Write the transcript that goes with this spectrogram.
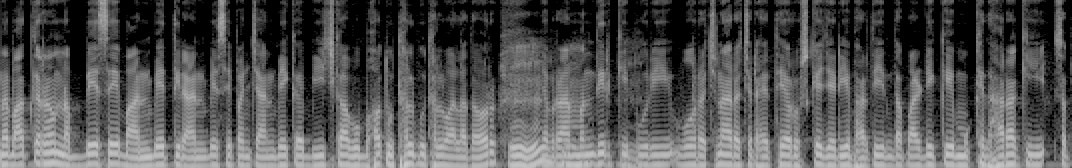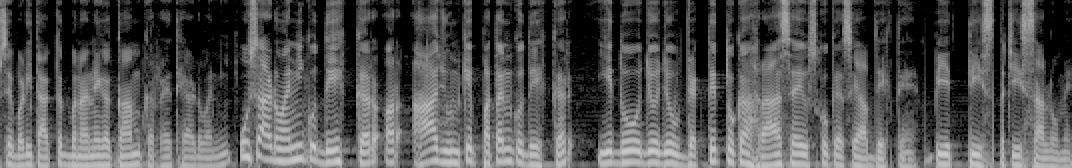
मैं बात कर रहा हूँ नब्बे से बानवे तिरानवे से पंचानवे के बीच का वो बहुत उथल पुथल वाला दौर जब राम मंदिर की पूरी वो रचना रच रहे थे और उसके ज़रिए भारतीय जनता पार्टी के मुख्य धारा की सबसे बड़ी ताकत बनाने का काम कर रहे थे आडवाणी। उस आडवाणी को देखकर और आज उनके पतन को देखकर ये दो जो जो व्यक्तित्व का ह्रास है उसको कैसे आप देखते हैं? ये तीस पच्चीस सालों में।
